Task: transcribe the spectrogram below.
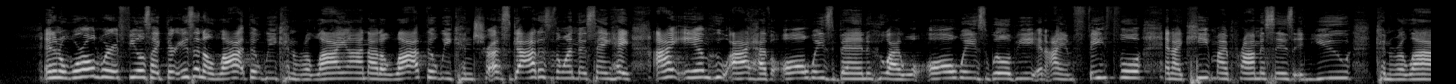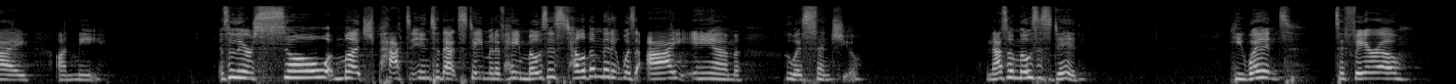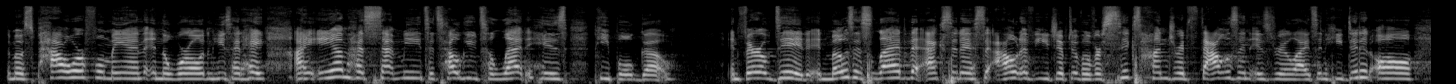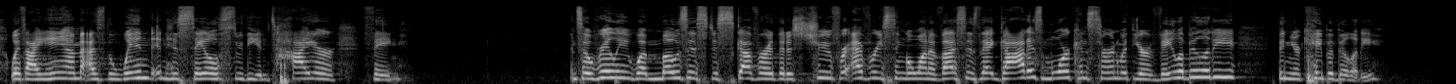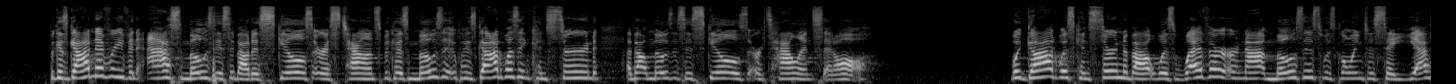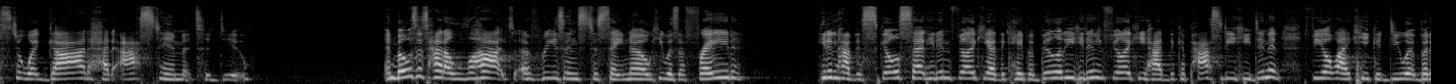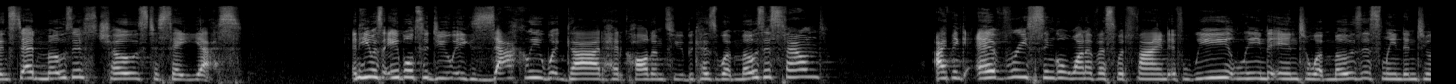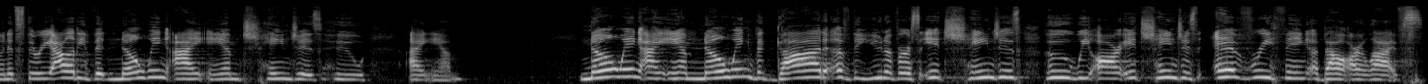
And in a world where it feels like there isn't a lot that we can rely on, not a lot that we can trust, God is the one that's saying, Hey, I am who I have always been, who I will always will be, and I am faithful and I keep my promises, and you can rely on me. And so there's so much packed into that statement of, Hey, Moses, tell them that it was I am who has sent you. And that's what Moses did. He went to Pharaoh the most powerful man in the world, and he said, Hey, I am has sent me to tell you to let his people go. And Pharaoh did, and Moses led the exodus out of Egypt of over 600,000 Israelites, and he did it all with I am as the wind in his sails through the entire thing. And so, really, what Moses discovered that is true for every single one of us is that God is more concerned with your availability than your capability. Because God never even asked Moses about his skills or his talents because Moses because God wasn't concerned about Moses' skills or talents at all. What God was concerned about was whether or not Moses was going to say yes to what God had asked him to do. And Moses had a lot of reasons to say no. He was afraid, he didn't have the skill set. He didn't feel like he had the capability. He didn't feel like he had the capacity. He didn't feel like he could do it. But instead, Moses chose to say yes. And he was able to do exactly what God had called him to because what Moses found, I think every single one of us would find if we leaned into what Moses leaned into. And it's the reality that knowing I am changes who I am. Knowing I am, knowing the God of the universe, it changes who we are. It changes everything about our lives.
